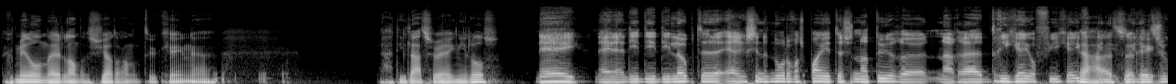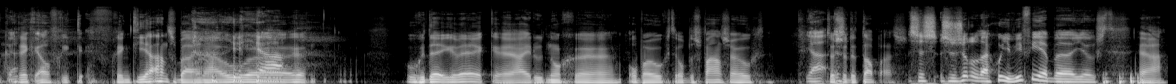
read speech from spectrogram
gemiddelde Nederlander is Jadran natuurlijk geen... ja, die laat zijn werk niet los. Nee, nee, nee. Die, die, die loopt ergens in het noorden van Spanje tussen natuur naar eh, 3G of 4G. Ja, het is Rick, zoeken. Rick Elfrinkiaans bijna. Hoe, Ja. Eh, hoe gedegen werk eh, hij doet nog eh, op hoogte, op de Spaanse hoogte. Ja, Tussen de tapas. ze, ze zullen daar goede wifi hebben, Joost. Ja,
